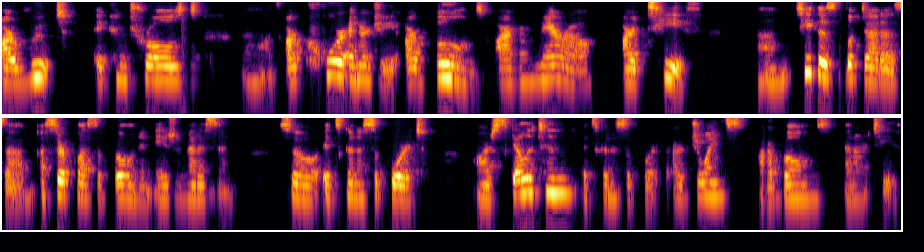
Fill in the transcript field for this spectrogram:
our root. It controls our core energy, our bones, our marrow, our teeth. Um, teeth is looked at as a, a surplus of bone in Asian medicine. So it's going to support our skeleton, it's going to support our joints, our bones, and our teeth.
